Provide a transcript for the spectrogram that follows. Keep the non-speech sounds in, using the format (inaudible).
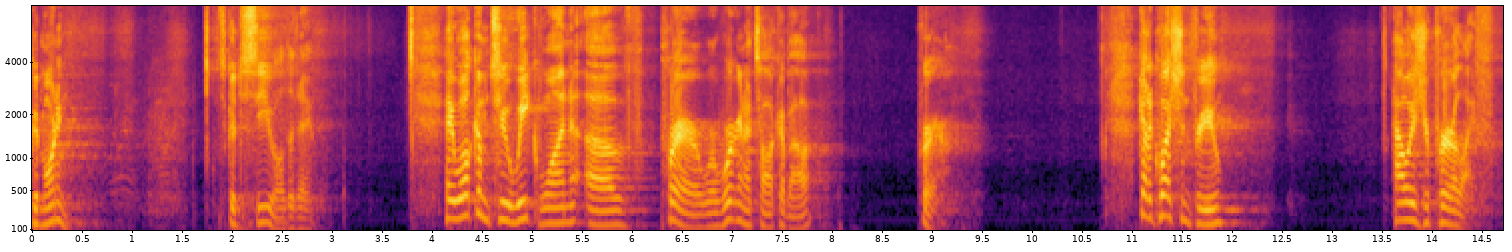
Good morning. It's good to see you all today. Hey, welcome to week one of prayer, where we're going to talk about prayer. I've Got a question for you. How is your prayer life?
